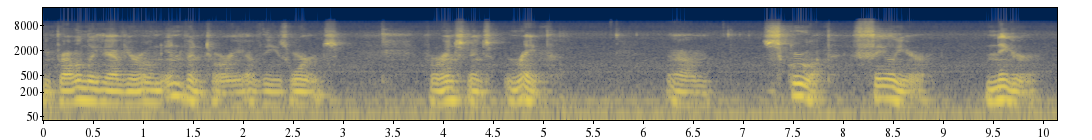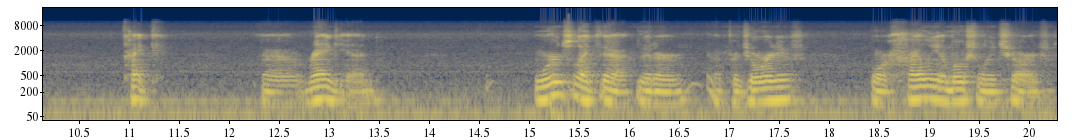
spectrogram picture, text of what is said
You probably have your own inventory of these words. For instance, rape, um, screw up, failure, nigger, kike, uh, raghead. Words like that that are uh, pejorative or highly emotionally charged.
